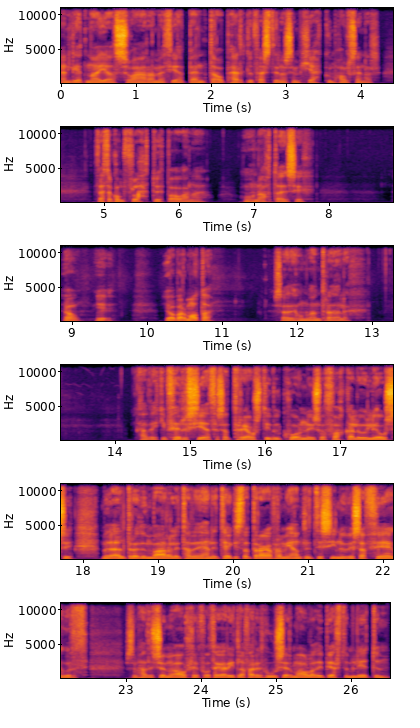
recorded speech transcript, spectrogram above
en let næja að svara með því að benda á perlufestina sem hjekk um hálsennar. Þetta kom flatt upp á hana og hún áttaði sig. Já, ég, ég var bara móta, sagði hún vandraðaleg. Ég hafði ekki fyrir séð þessa trjástífu konu í svo þokkalögu ljósi með eldrauðum varalit hafði henni tekist að draga fram í andliti sínu vissa fegurð sem hafði sömu áhrif og þegar íllafarið hús er málaði björtum litum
